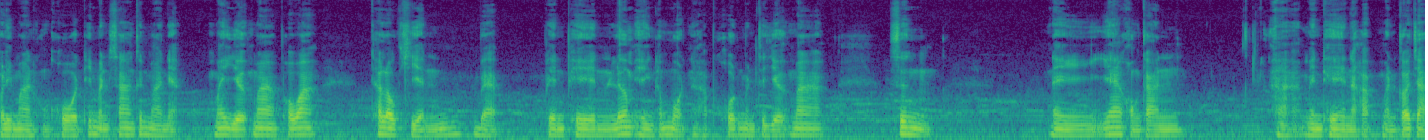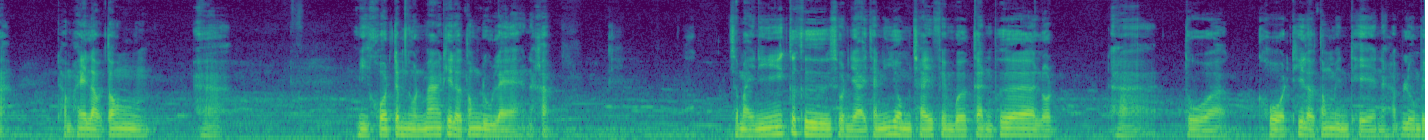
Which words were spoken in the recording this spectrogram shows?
ปริมาณของโค้ดที่มันสร้างขึ้นมาเนี่ยไม่เยอะมาก เพราะว่าถ้าเราเขียนแบบเพนเพนเริ่มเองทั้งหมดนะครับโค้ดมันจะเยอะมาก ซึ่งในแง่ของการ เมนเทนนะครับ มันก็จะทำให้เราต้องอมีโค้ดจำนวนมากที่เราต้องดูแลนะครับ สมัยนี้ก็คือส่วนใหญ่จะนิยมใช้เฟรมเวิร์กกันเพื่อลดตัวโค้ดที่เราต้องเมนเทนนะครับ รวมไป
